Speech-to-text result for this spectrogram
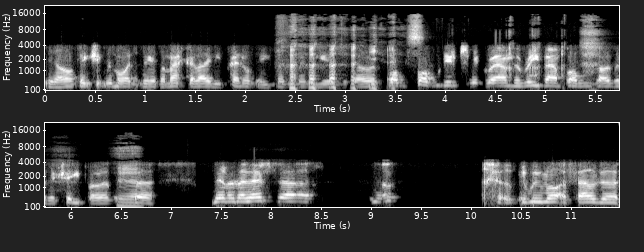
you know, I think it reminded me of a Makelele penalty many, many years ago. It bob- bobbled into the ground, the rebound bobbles over the keeper. Yeah. uh, nevertheless, uh, you know, we might have found a,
